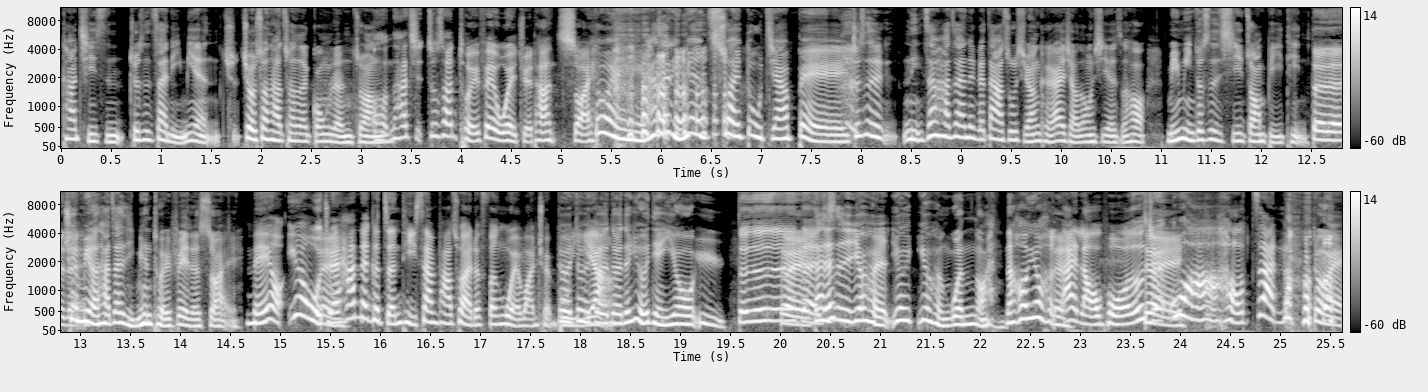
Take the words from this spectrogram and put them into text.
他其实就是在里面，就算他穿着工人装，哦，他其就算颓废，我也觉得他很帅。对，他在里面帅度加倍。就是你知道他在那个大叔喜欢可爱小东西的时候，明明就是西装笔挺，对对对，却没有他在里面颓废的帅。没有，因为我觉得他那个整体散发出来的氛围完全不一样。对对对对，又有一点忧郁。对对对对对，但是又很又又很温暖，然后又很爱老婆，都觉得哇，好赞哦。对，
